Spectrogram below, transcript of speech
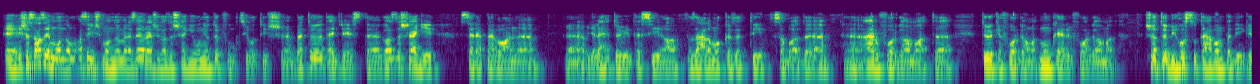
Eh, és ezt azért mondom, azért is mondom, mert az Eurázsiai Gazdasági Unió több funkciót is eh, betölt. Egyrészt gazdasági szerepe van, ugye lehetővé teszi az államok közötti szabad áruforgalmat, tőkeforgalmat, munkaerőforgalmat, stb. Hosszú távon pedig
